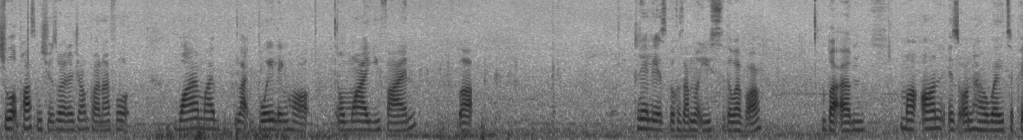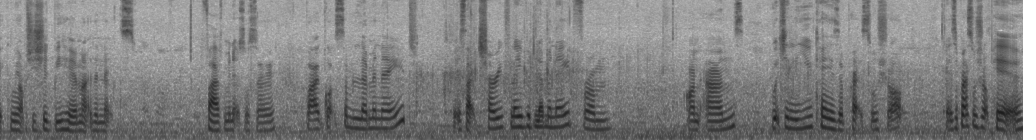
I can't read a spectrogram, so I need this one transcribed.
she walked past me, she was wearing a jumper, and I thought, why am I like boiling hot and why are you fine? But clearly it's because I'm not used to the weather. But um, my aunt is on her way to pick me up. She should be here in like the next five minutes or so. But I got some lemonade. It's like cherry flavored lemonade from Auntie Anne's, which in the UK is a pretzel shop. There's a pretzel shop here,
